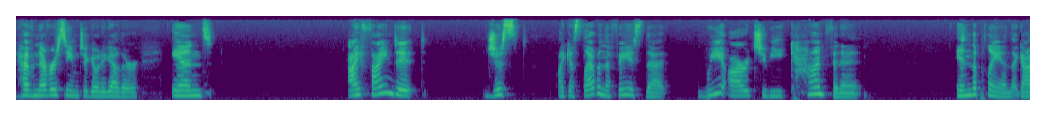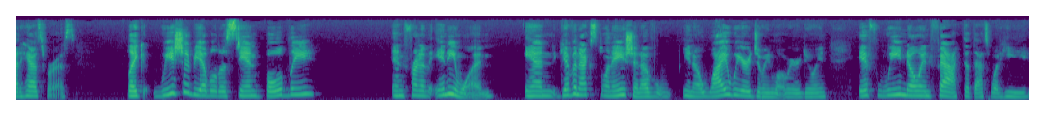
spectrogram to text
have never seemed to go together, and I find it just like a slap in the face that we are to be confident in the plan that God has for us. Like we should be able to stand boldly in front of anyone and give an explanation of you know why we are doing what we are doing if we know in fact that that's what he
